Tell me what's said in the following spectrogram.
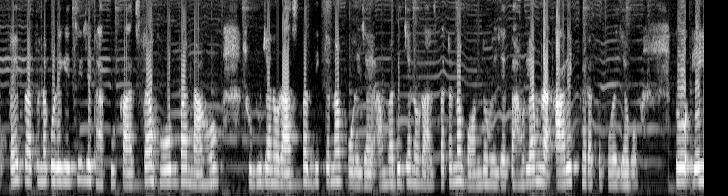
একটাই প্রার্থনা করে গেছি যে ঠাকুর, কাজটা হোক বা না হোক, শুধু যেন রাস্তার দিকটা না পড়ে যায়, আমাদের যেন রাস্তাটা না বন্ধ হয়ে যায়, তাহলে আমরা আরেক ফেরাতে পড়ে যাব। তো এই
